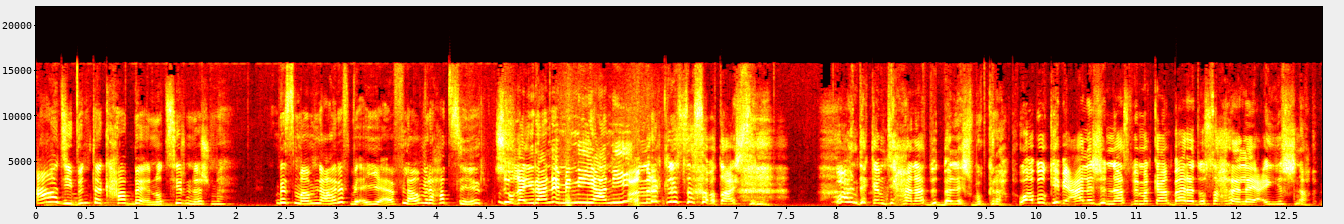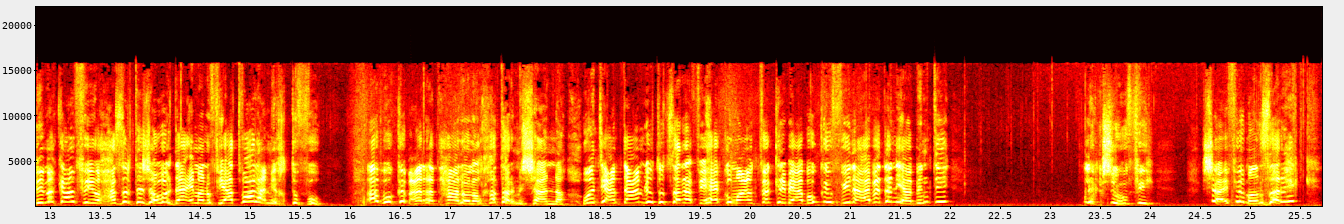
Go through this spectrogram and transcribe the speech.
عادي بنتك حابة إنه تصير نجمة. بس ما بنعرف بأي أفلام رح تصير. شو غيرانة مني يعني؟ عمرك لسه 17 سنة. وعندك امتحانات بتبلش بكرة. وأبوك بيعالج الناس بمكان بارد وصحراء ليعيشنا بمكان فيه حظر تجول دائما وفي أطفال عم يختفوا أبوك معرض حاله للخطر مشاننا وأنت عم تعملي وتتصرفي هيك وما عم تفكري بأبوك وفينا أبدا يا بنتي. لك شوفي شايفة منظرك؟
